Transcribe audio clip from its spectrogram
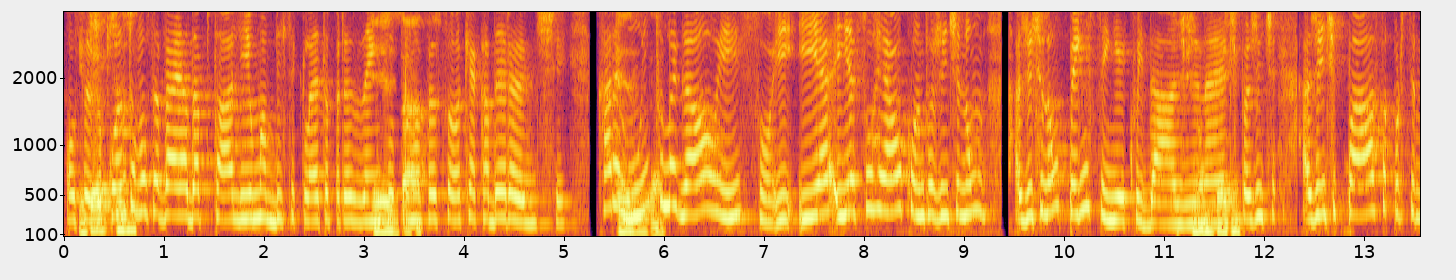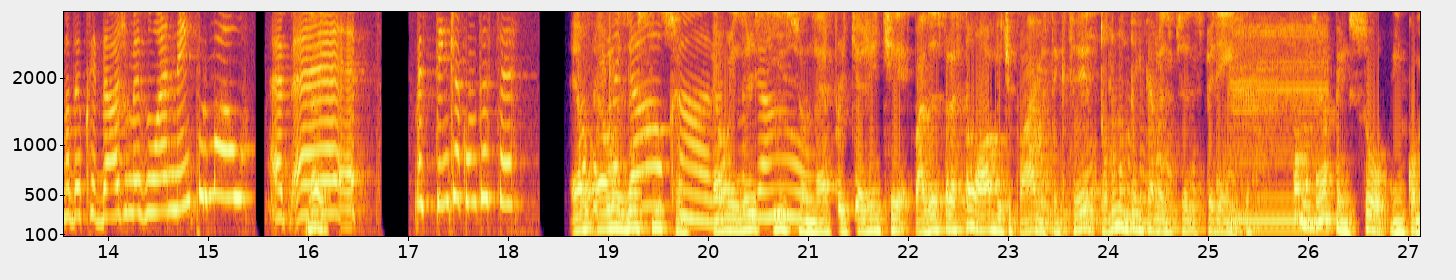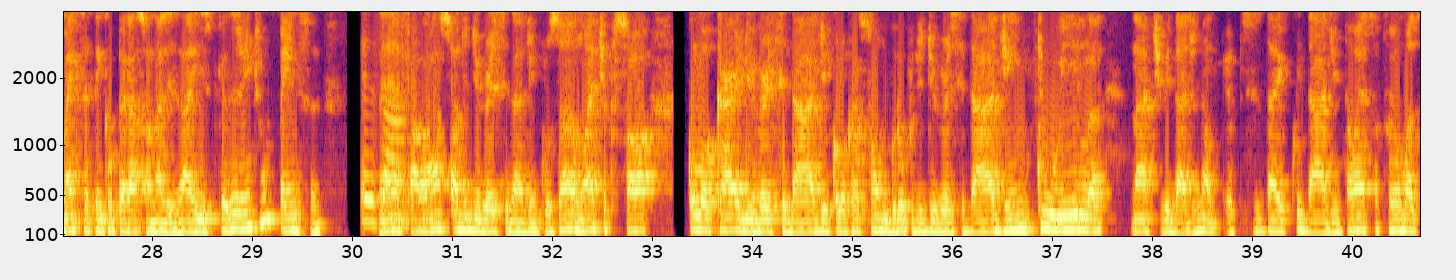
Ou então seja, preciso... quanto você vai adaptar ali uma bicicleta, por exemplo, para uma pessoa que é cadeirante. Cara, é Exato. muito legal isso. E, e, é, e, é, surreal quanto a gente não, a gente não pensa em equidade, né? Pensa. Tipo, a gente, a gente passa por cima da equidade, mas não é nem por mal. É, é, é mas tem que acontecer. É, Nossa, é um legal, exercício. Cara, é um exercício, legal. né? Porque a gente, às vezes parece tão óbvio, tipo, ah, mas tem que ter, todo mundo tem que ter a mesma experiência. Tá, mas você já pensou em como é que você tem que operacionalizar isso? Porque às vezes a gente não pensa. Né? Exato. Né? Falar só de diversidade e inclusão não é tipo só colocar diversidade, colocar só um grupo de diversidade e incluí-la na atividade. Não, eu preciso da equidade. Então, essa foi uma,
